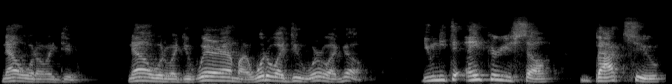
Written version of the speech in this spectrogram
now what do I do? Now what do I do? Where am I? What do I do? Where do I go? You need to anchor yourself back to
